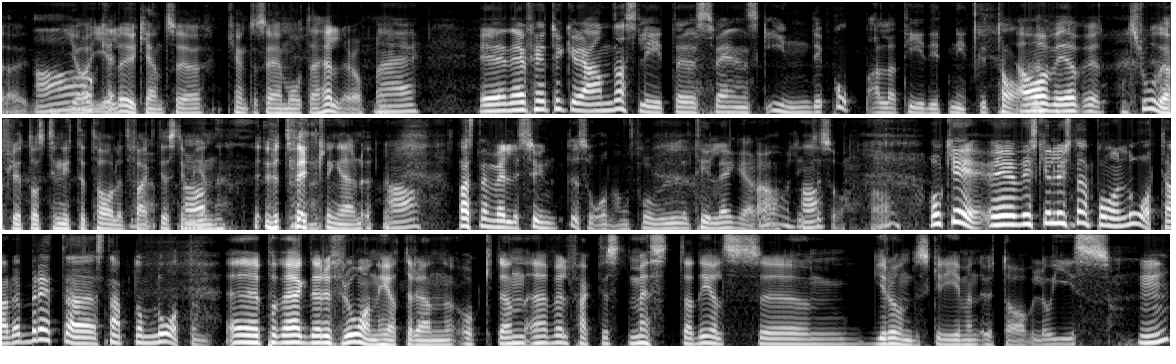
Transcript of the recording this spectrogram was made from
eh, Ah, jag okej. gillar ju Kent så jag kan inte säga emot det heller då. Men, Nej. Eh, nej, för jag tycker det andas lite svensk indiepop alla tidigt 90-tal. Ja, vi, jag, jag tror vi har flyttat oss till 90-talet faktiskt i Ja. min utveckling här nu. Ja, fast en väldigt synte sådan, får väl tillägga. då. Ja, lite så. Ja. Okej, eh, vi ska lyssna på en låt här. Berätta snabbt om låten. Eh, på väg därifrån heter den och den är väl faktiskt mestadels eh, grundskriven utav Louise Mm.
